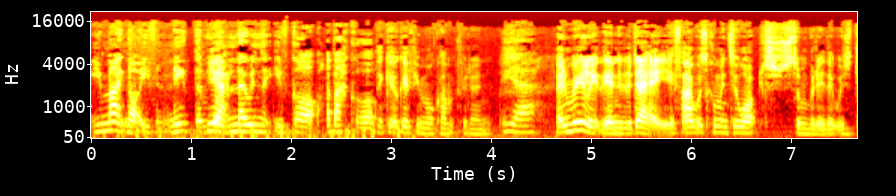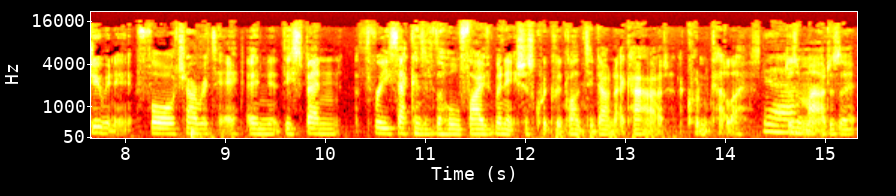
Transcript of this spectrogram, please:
you might not even need them, Yeah. but knowing that you've got a backup. I think it'll give you more confidence. Yeah. And really, at the end of the day, if I was coming to watch somebody that was doing it for charity and they spent three seconds of the whole five minutes just quickly glancing down at a card, I couldn't care less. Yeah. Doesn't matter, does it?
